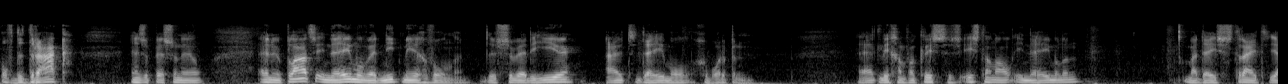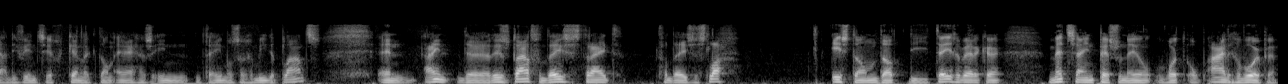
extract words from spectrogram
Of de draak en zijn personeel. En hun plaats in de hemel werd niet meer gevonden. Dus ze werden hier uit de hemel geworpen. Het lichaam van Christus is dan al in de hemelen. Maar deze strijd, ja, die vindt zich kennelijk dan ergens in het hemelse gebieden plaats. En de resultaat van deze strijd, van deze slag, is dan dat die tegenwerker met zijn personeel wordt op aarde geworpen.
